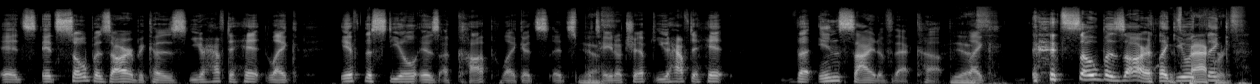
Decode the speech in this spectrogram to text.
it's it's so bizarre because you have to hit like if the steel is a cup, like it's it's Yes. potato chipped, you have to hit the inside of that cup. Yes. Like it's so bizarre. Like It's you would backwards. think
